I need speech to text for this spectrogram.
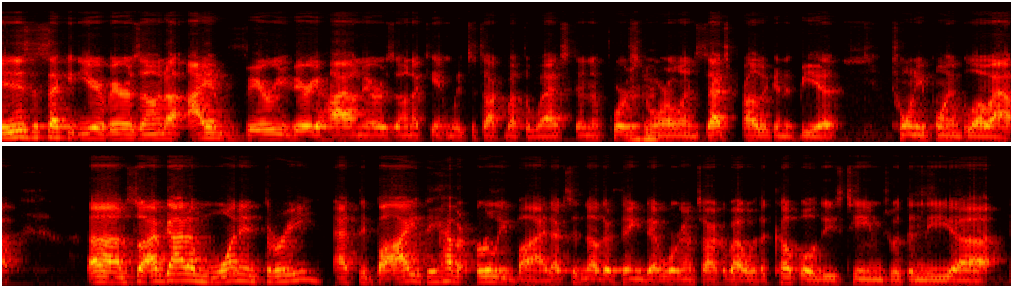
it is the second year of Arizona. I am very, very high on Arizona. Can't wait to talk about the West. And of course, mm-hmm. New Orleans, that's probably going to be a 20 point blowout. Um, so I've got them one and three at the bye. They have an early bye. That's another thing that we're going to talk about with a couple of these teams within the uh,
